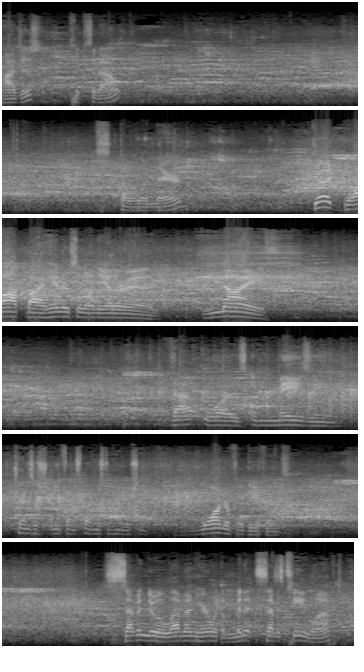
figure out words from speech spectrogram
Hodges kicks it out. Stolen there. Good block by Henderson on the other end. Nice. That was amazing transition defense by Mr. Henderson. Wonderful defense. 7 to 11 here with a minute 17 left.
